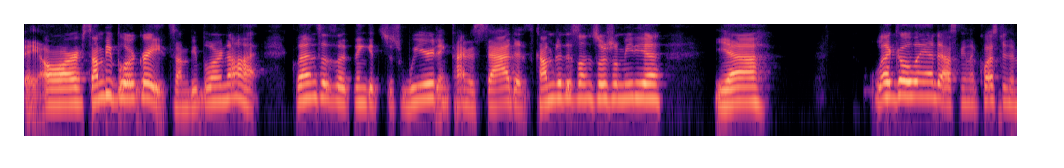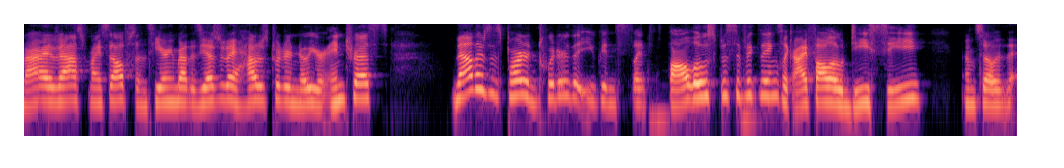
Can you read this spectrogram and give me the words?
They are. Some people are great, some people are not. Glenn says, I think it's just weird and kind of sad that it's come to this on social media. Yeah. Legoland asking the question that I've asked myself since hearing about this yesterday How does Twitter know your interests? Now there's this part of Twitter that you can like follow specific things. Like I follow DC and so, th-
